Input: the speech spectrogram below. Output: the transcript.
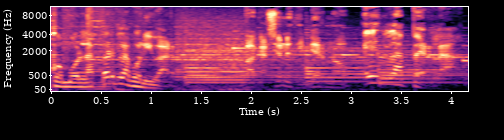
como La Perla Bolívar. Vacaciones de invierno en La Perla.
